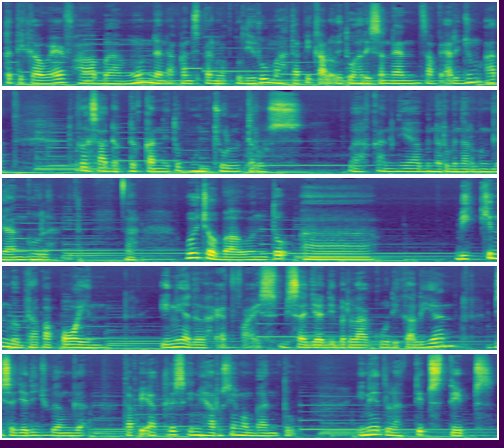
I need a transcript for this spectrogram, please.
ketika WFH bangun dan akan spend waktu di rumah, tapi kalau itu hari Senin sampai hari Jumat, tuh rasa deg-degan itu muncul terus. Bahkan ya benar-benar mengganggu lah gitu. Nah, gue coba untuk uh, bikin beberapa poin. Ini adalah advice, bisa jadi berlaku di kalian, bisa jadi juga enggak. Tapi at least ini harusnya membantu. Ini adalah tips-tips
